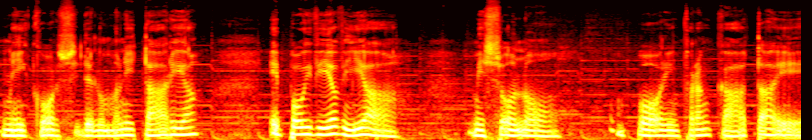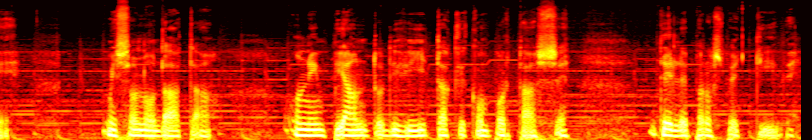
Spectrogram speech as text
nei corsi dell'umanitaria e poi via via mi sono un po' rinfrancata e mi sono data un impianto di vita che comportasse delle prospettive.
